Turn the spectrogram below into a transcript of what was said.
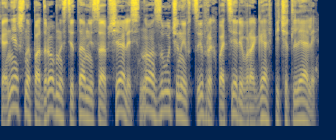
Конечно, подробности там не сообщались, но озвученные в цифрах потери врага впечатляли.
